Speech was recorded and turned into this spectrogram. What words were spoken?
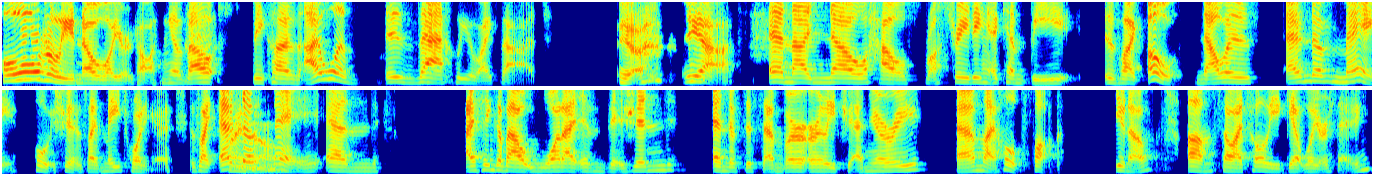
totally know what you're talking about because I was exactly like that. Yeah. Yeah. And I know how frustrating it can be. Is like, oh, now is end of May. Holy shit, it's like May 20th. It's like end of May. And I think about what I envisioned end of December, early January. And I'm like, oh fuck. You know? Um, so I totally get what you're saying.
